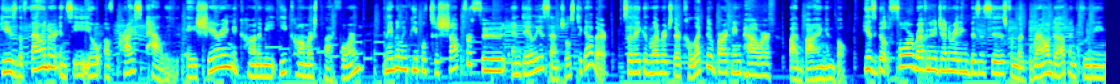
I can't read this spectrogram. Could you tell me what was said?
He is the founder and CEO of Price Pally, a sharing economy e commerce platform enabling people to shop for food and daily essentials together so they can leverage their collective bargaining power by buying in bulk. He has built four revenue generating businesses from the ground up, including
